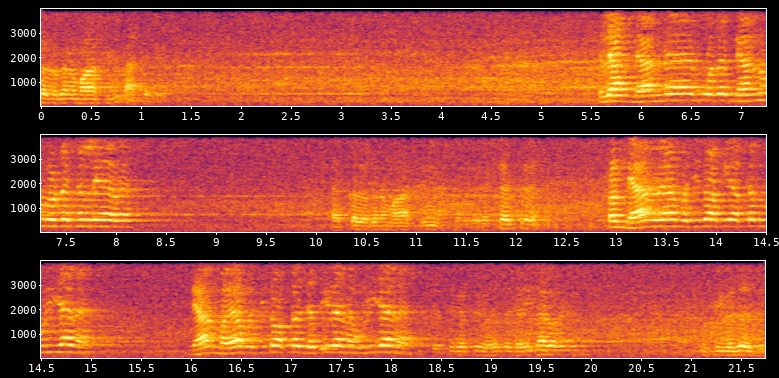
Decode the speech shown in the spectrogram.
વગરનો માણસ ના કરે. એટલે આ જ્ઞાન ને પોતે જ્ઞાનનું પ્રોટેક્શન લે હવે. અક્કલ વગરનો માણસ નહીં ના કરે. રક્ષા કરે. પણ જ્ઞાન મળ્યા પછી તો આખી અક્કલ ઉડી જાય ને. જ્ઞાન મળ્યા પછી તો અક્કલ જતી રહે ને, ઉડી જાય ને. જતી કરતી હોય તો ગઈ ના કરે ઊંચી વધે છે.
